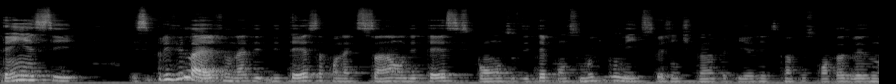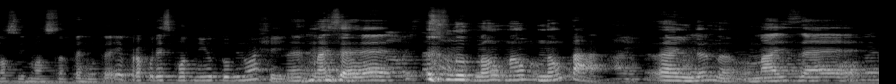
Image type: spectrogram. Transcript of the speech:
tem esse esse privilégio, né, de, de, ter essa conexão, de ter esses pontos, de ter pontos muito bonitos que a gente canta aqui, a gente canta os pontos, às vezes nossos irmãos santos perguntam, eu procurei esse ponto no YouTube e não achei, né? mas é, não, não, não, não tá, ainda. Não, mas é,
